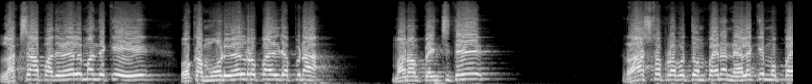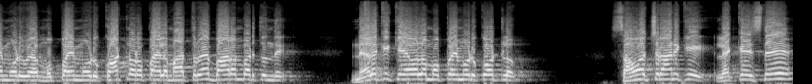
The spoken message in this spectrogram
లక్షా పదివేల మందికి ఒక మూడు వేల రూపాయలు చొప్పున మనం పెంచితే రాష్ట్ర ప్రభుత్వం పైన నెలకి ముప్పై మూడు ముప్పై మూడు కోట్ల రూపాయలు మాత్రమే భారం పడుతుంది. నెలకి కేవలం ముప్పై మూడు కోట్లు. సంవత్సరానికి లెక్కేస్తే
